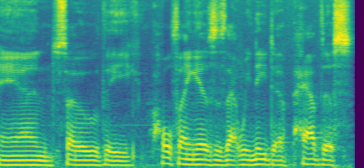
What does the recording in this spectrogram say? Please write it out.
and so the whole thing is is that we need to have this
